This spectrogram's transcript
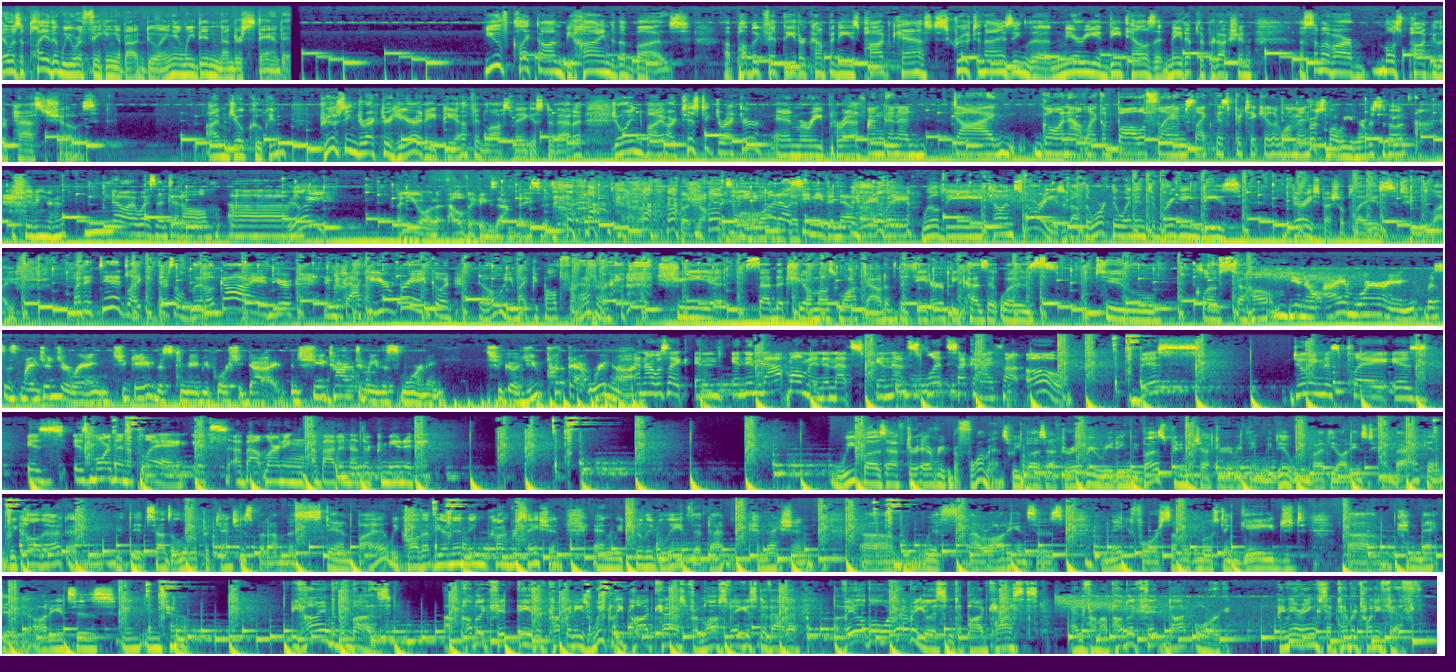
There was a play that we were thinking about doing and we didn't understand it. You've clicked on Behind the Buzz, a Public Fit Theater Company's podcast scrutinizing the myriad details that made up the production of some of our most popular past shows. I'm Joe Kucan, producing director here at APF in Las Vegas, Nevada, joined by artistic director Anne Marie Pereth. I'm going to die going out like a ball of flames like this particular woman. First of all, were you nervous about shaving your head? No, I wasn't at all. Um, Really? I knew you were on a pelvic exam basis, uh, but nothing more. what else do you need to know, really? We'll be telling stories about the work that went into bringing these very special plays to life. But it did. Like, there's a little guy in your in the back of your brain going, "No, you might be bald forever." She said that she almost walked out of the theater because it was too close to home. You know, I am wearing this is my ginger ring. She gave this to me before she died. And she talked to me this morning. She goes, You put that ring on. And I was like, and, and in that moment, in that in that split second, I thought, oh, this doing this play is is is more than a play. It's about learning about another community. We buzz after every performance. We buzz after every reading. We buzz pretty much after everything we do. We invite the audience to come back, and we call that, it, it sounds a little pretentious, but I'm going to stand by it. We call that the unending conversation. And we truly believe that that connection um, with our audiences make for some of the most engaged, um, connected audiences in, in town. Behind the Buzz, a Public Fit Theater Company's weekly podcast from Las Vegas, Nevada, available wherever you listen to podcasts and from a publicfit.org. Premiering September 25th.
